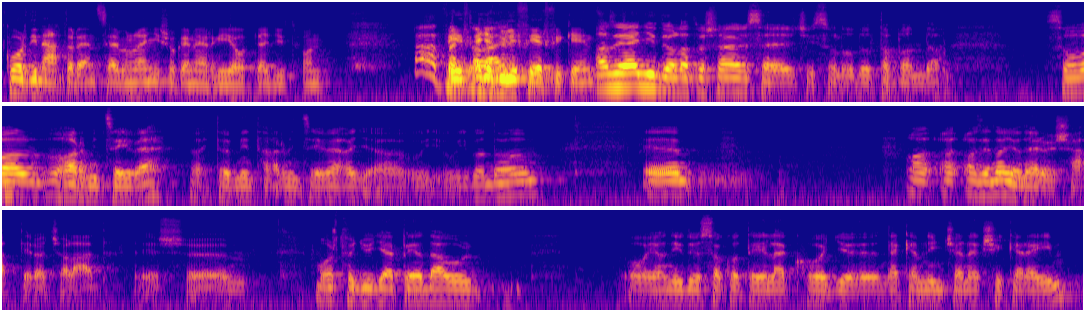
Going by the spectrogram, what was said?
koordinátorrendszerben ennyi sok energia ott együtt van. Hát Férfi, egyedüli férfiként. Azért ennyi idő alatt most már összecsiszolódott a banda. Szóval 30 éve, vagy több mint 30 éve, hogy úgy, úgy gondolom. Azért nagyon erős háttér a család, és most, hogy ugye például olyan időszakot élek, hogy nekem nincsenek sikereim,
